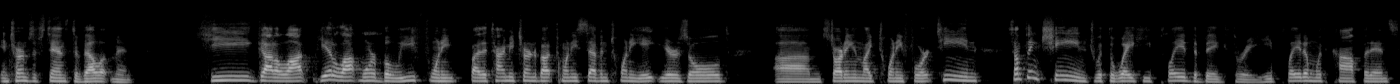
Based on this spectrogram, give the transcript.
in terms of Stan's development. He got a lot. He had a lot more belief when he by the time he turned about 27, 28 years old. Um, starting in like 2014, something changed with the way he played the big three. He played them with confidence.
